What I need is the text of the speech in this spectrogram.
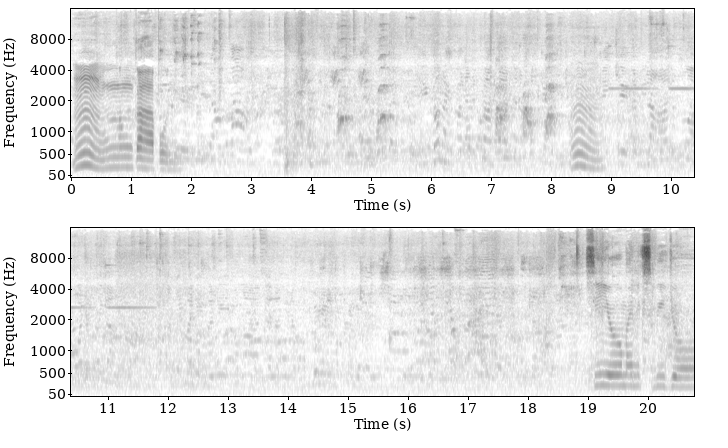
Hmm, nung kahapon. See you my next video.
